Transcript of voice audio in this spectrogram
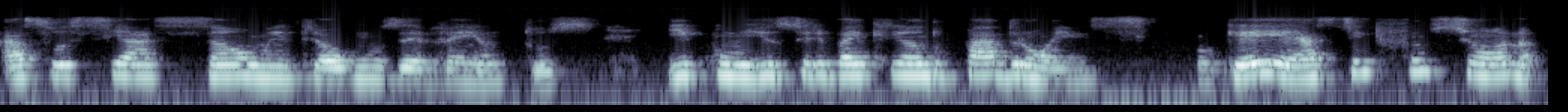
associação entre alguns eventos e com isso ele vai criando padrões, ok? É assim que funciona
